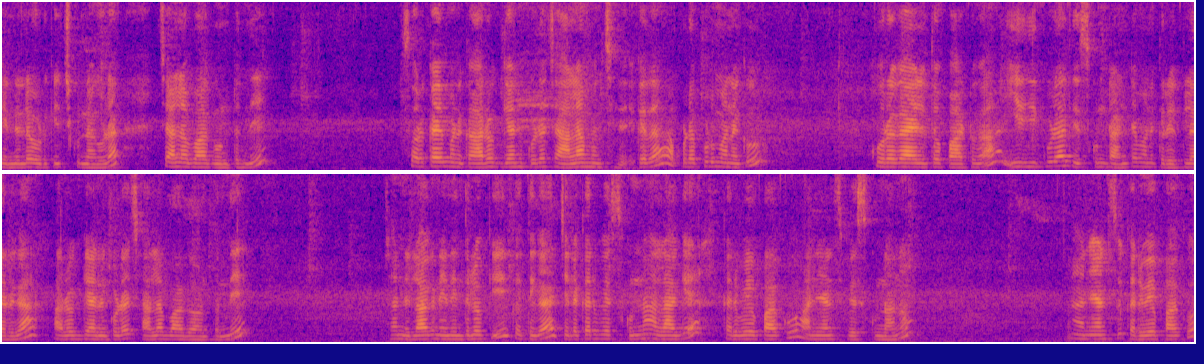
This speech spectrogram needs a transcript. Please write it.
గిన్నెలో ఉడికించుకున్నా కూడా చాలా బాగుంటుంది. సొరకాయ మనకు ఆరోగ్యానికి కూడా చాలా మంచిది కదా. అప్పుడప్పుడు మనకు కూరగాయలతో పాటుగా ఇది కూడా తీసుకుంటా. అంటే మనకు రెగ్యులర్గా ఆరోగ్యానికి కూడా చాలా బాగా ఉంటుంది. చూడండి ఇలాగ నేను ఇందులోకి కొద్దిగా జీలకర్ర వేసుకున్నా అలాగే కరివేపాకు ఆనియన్స్ వేసుకున్నాను. ఆనియన్స్ కరివేపాకు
